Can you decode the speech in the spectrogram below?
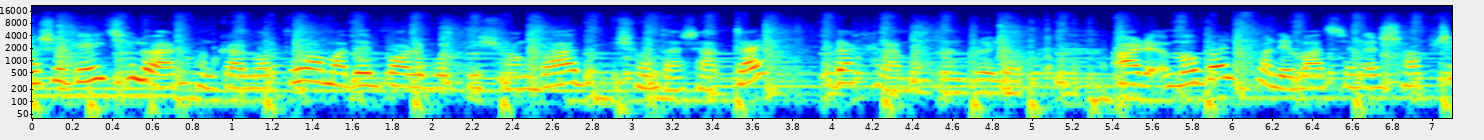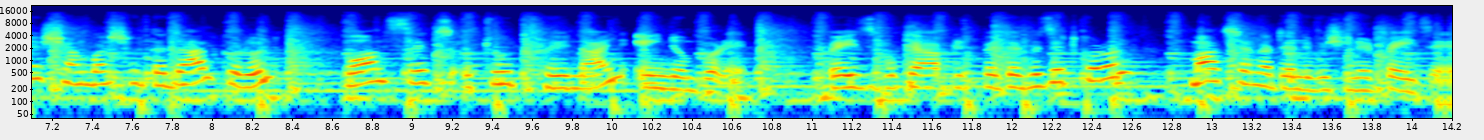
দর্শক, এই ছিল এখনকার মতো আমাদের পরবর্তী সংবাদ। সন্ধ্যা সাতটায় দেখার আমন্ত্রণ রইল। আর মোবাইল ফোনে মাছরাঙ্গার সবশেষ সংবাদ শুনতে ডাল করুন one six two three nine এই নম্বরে। ফেসবুকে আপডেট পেতে ভিজিট করুন মাছরাঙা টেলিভিশনের পেজে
